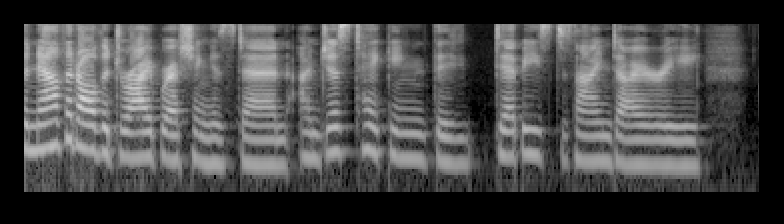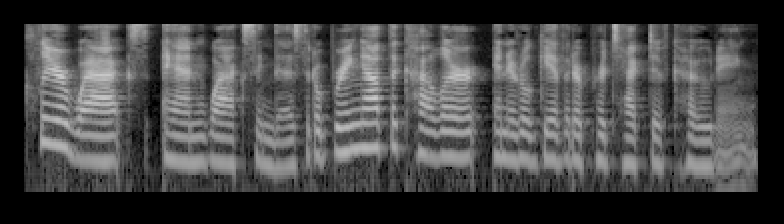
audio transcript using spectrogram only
So now that all the dry brushing is done, I'm just taking the Debbie's Design Diary clear wax and waxing this. It'll bring out the color and it'll give it a protective coating.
